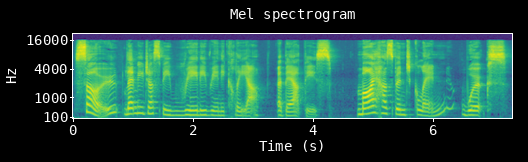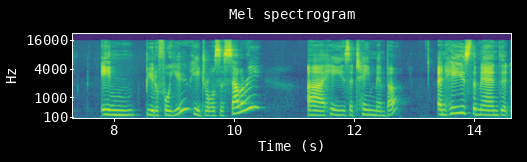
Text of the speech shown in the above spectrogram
So, let me just be really, really clear about this. My husband, Glenn, works in Beautiful You. He draws a salary. Uh, he is a team member, and he is the man that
